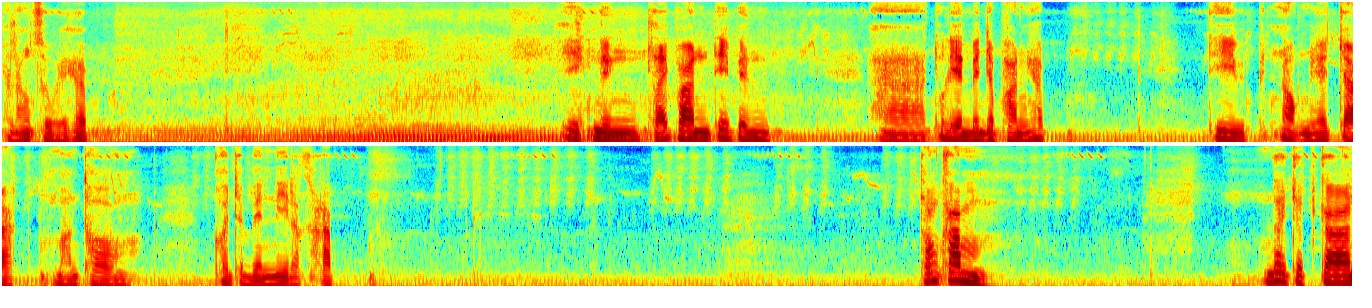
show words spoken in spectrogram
กำลังสวยครับ อีกหนึ่งสายพันธุ์ที่เป็นทุเรียนเบญจพรรณครับ ที่เป็นนอกเหนือจากหมอนทองก็จะเป็นนี่แหละครับ ทองคำ ได้จัดการ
